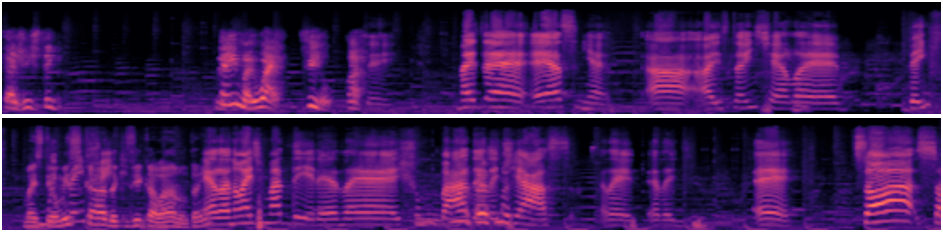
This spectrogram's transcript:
a gente tem que. Tem, mas ué, filho. Ué. Sei. Mas é, é assim, é. A, a estante, ela é bem. Mas tem uma escada feita. que fica lá, não tem? Ela não é de madeira, ela é chumbada, ela é de aço. Ela é. Ela é, de, é. Só, só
